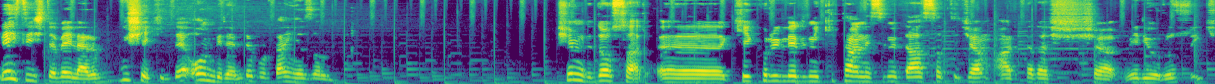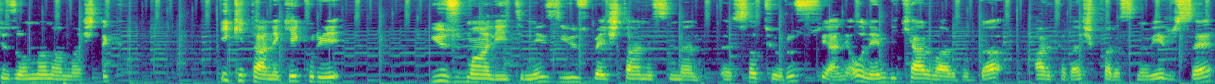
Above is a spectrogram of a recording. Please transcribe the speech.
Neyse işte beyler bu şekilde 11 elde buradan yazalım. Şimdi dostlar e, kekurilerin iki tanesini daha satacağım. Arkadaşa veriyoruz. 210'dan anlaştık. İki tane kekuri 100 maliyetimiz 105 tanesinden e, satıyoruz. Yani önemli bir kar var burada. Arkadaş parasını verirse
